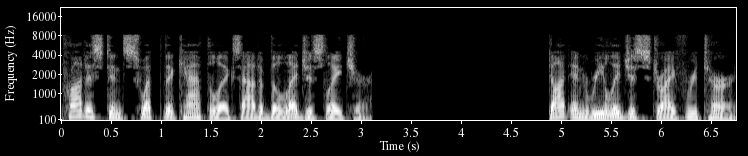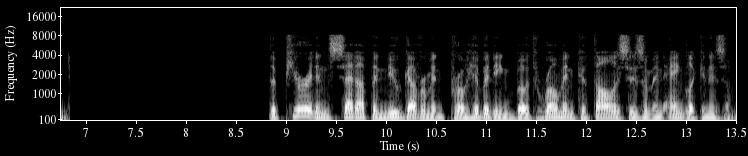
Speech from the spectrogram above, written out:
Protestants swept the Catholics out of the legislature. And religious strife returned. The Puritans set up a new government prohibiting both Roman Catholicism and Anglicanism.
